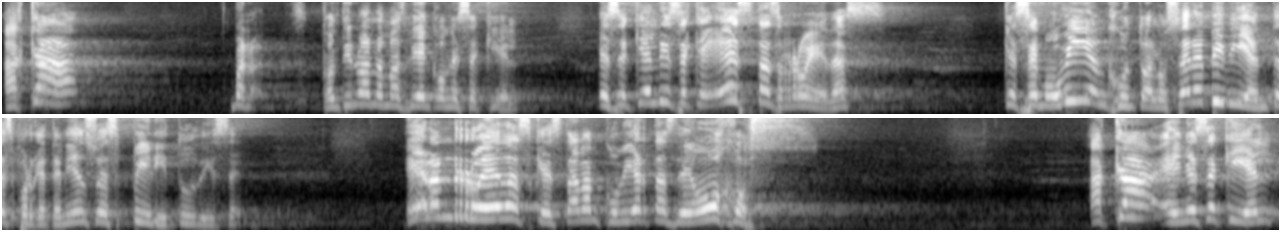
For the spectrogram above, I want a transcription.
Acá, bueno, continuando más bien con Ezequiel, Ezequiel dice que estas ruedas que se movían junto a los seres vivientes, porque tenían su espíritu, dice, eran ruedas que estaban cubiertas de ojos. Acá en Ezequiel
